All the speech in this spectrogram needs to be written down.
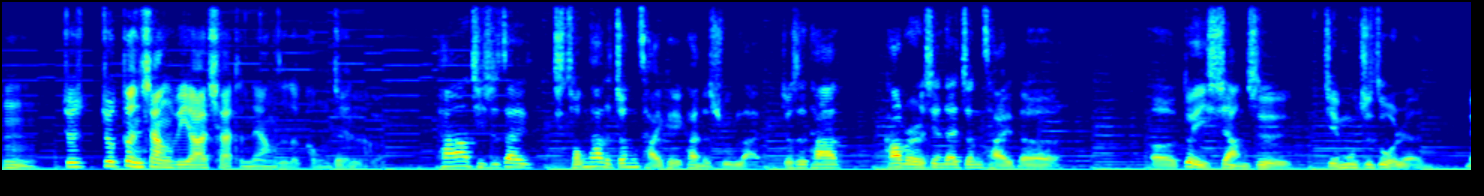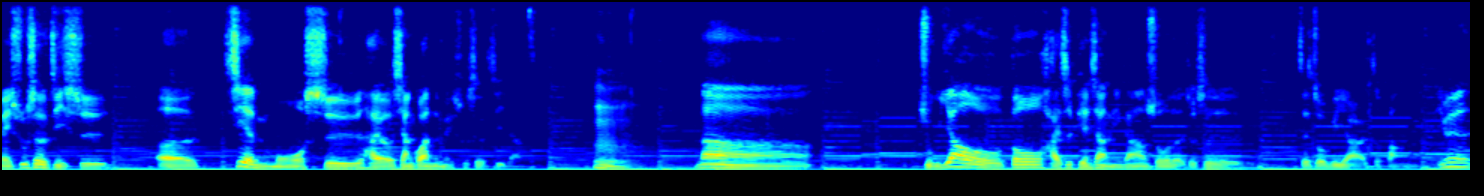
嗯，就就更像 VR Chat 那样子的空间了。它其实在从它的征才可以看得出来，就是它。Cover 现在征才的呃对象是节目制作人、美术设计师、呃建模师，还有相关的美术设计这样子。嗯，那主要都还是偏向你刚刚说的，就是在做 VR 这方面，因为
